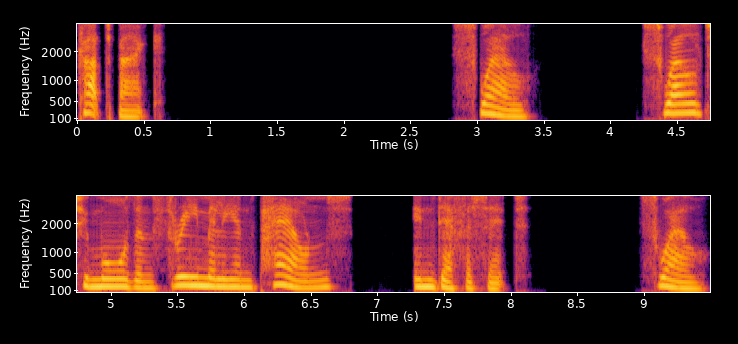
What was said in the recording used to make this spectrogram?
cutback. Swell, swell to more than £3 million in deficit, swell.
